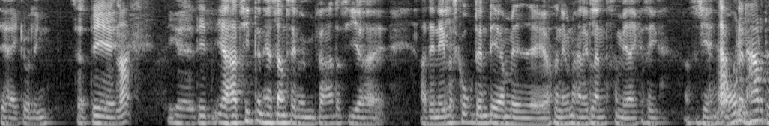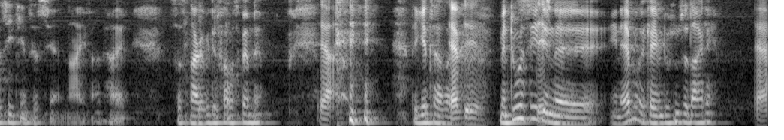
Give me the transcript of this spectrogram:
det har jeg ikke gjort længe. Så det, nej. Det, det, jeg har tit den her samtale med min far, der siger, at den ellers god, den der med, øh, og så nævner han et eller andet, som jeg ikke har set. Og så siger han, ja, okay. den har du da set, Jens. Så siger jeg, nej far, det har jeg ikke. Så snakker vi lidt frem og tilbage om det. Ja. det gentager sig. Ja, det, Men du har set det, en, øh, en Apple-reklame, du synes er dejlig. Ja,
